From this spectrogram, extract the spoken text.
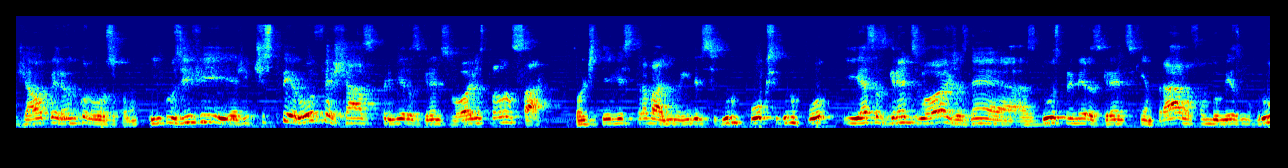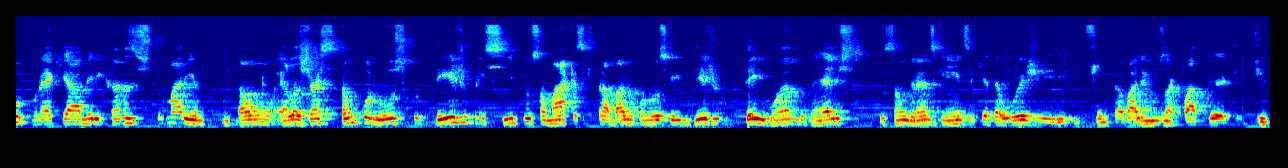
já operando conosco. Né? Inclusive, a gente esperou fechar as primeiras grandes lojas para lançar. Então a gente teve esse trabalhinho ainda, ele segura um pouco, segura um pouco. E essas grandes lojas, né, as duas primeiras grandes que entraram são do mesmo grupo, né, que é a Americanas e Submarino. Então elas já estão conosco desde o princípio, são marcas que trabalham conosco desde o day one do Melis e são grandes clientes aqui até hoje. enfim, trabalhamos a quatro de, de,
